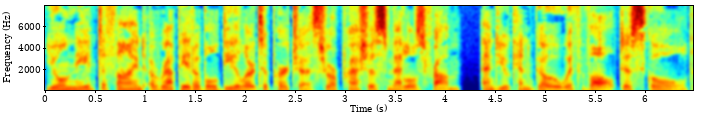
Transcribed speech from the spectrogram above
you'll need to find a reputable dealer to purchase your precious metals from, and you can go with Voltus Gold.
